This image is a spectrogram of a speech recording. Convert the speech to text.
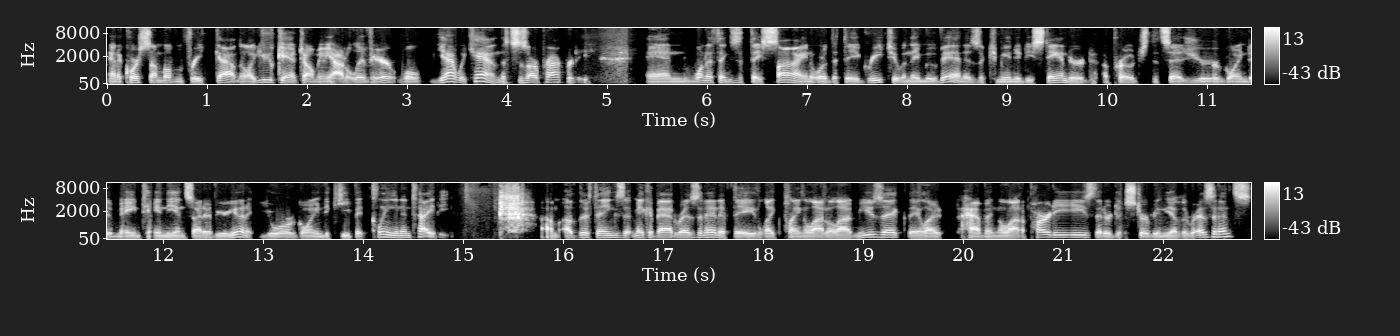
And of course, some of them freak out. They're like, "You can't tell me how to live here." Well, yeah, we can. This is our property. And one of the things that they sign or that they agree to when they move in is a community standard approach that says you're going to maintain the inside of your unit. You're going to keep it clean and tidy. Um, other things that make a bad resident, if they like playing a lot of loud music, they like having a lot of parties that are disturbing the other residents.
